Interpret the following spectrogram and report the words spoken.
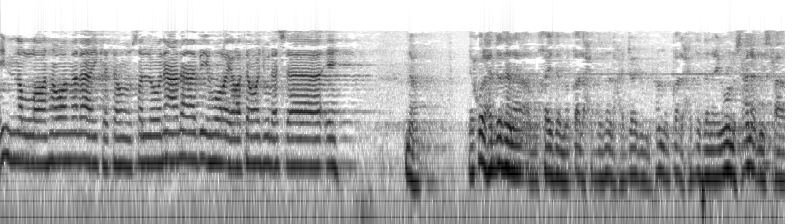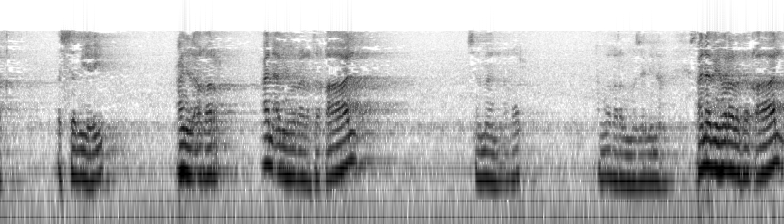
إن الله وملائكته يصلون على أبي هريرة وجلسائه. نعم. يقول حدثنا أبو خيثمة قال حدثنا حجاج بن محمد قال حدثنا يونس عن أبي إسحاق السبيعي عن الأغر عن أبي هريرة قال سلمان الأغر الأغر المزني نعم. عن أبي هريرة قال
